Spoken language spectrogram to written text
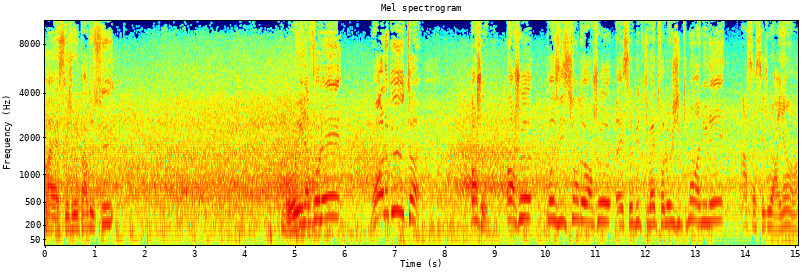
Ouais, c'est joué par-dessus. Oui, il a volé. Oh, le but Hors-jeu. Hors-jeu. Position de hors-jeu. Et ce but qui va être logiquement annulé. Ah, ça s'est joué à rien. Hein.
